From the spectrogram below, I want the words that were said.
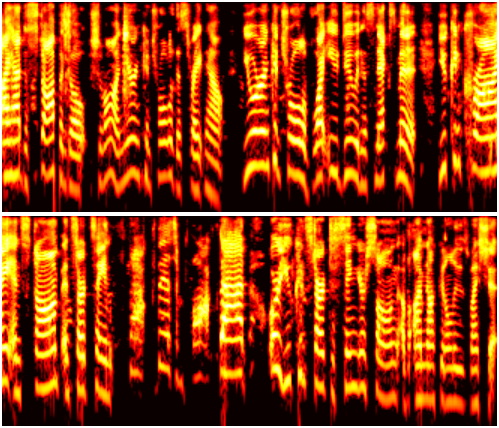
I had to stop and go, Siobhan, you're in control of this right now. You are in control of what you do in this next minute. You can cry and stomp and start saying, fuck this and fuck that. Or you can start to sing your song of I'm not gonna lose my shit.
